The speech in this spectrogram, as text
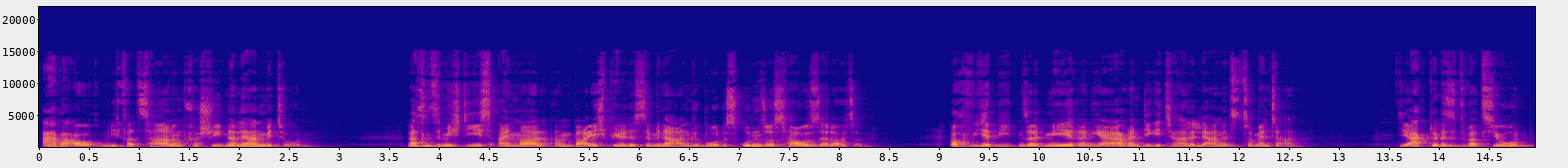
aber auch um die Verzahnung verschiedener Lernmethoden. Lassen Sie mich dies einmal am Beispiel des Seminarangebotes unseres Hauses erläutern. Auch wir bieten seit mehreren Jahren digitale Lerninstrumente an. Die aktuelle Situation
